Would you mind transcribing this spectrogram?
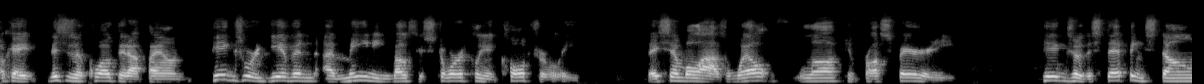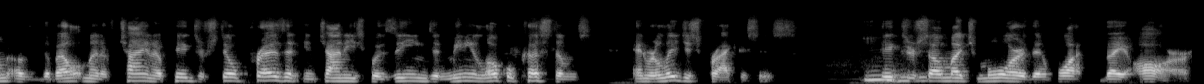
okay. This is a quote that I found. Pigs were given a meaning both historically and culturally. They symbolize wealth, luck, and prosperity. Pigs are the stepping stone of the development of China. Pigs are still present in Chinese cuisines and many local customs and religious practices. Pigs Mm-hmm. are so much more than what they are,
